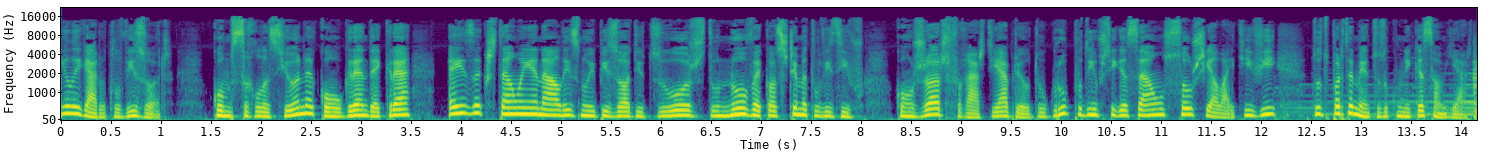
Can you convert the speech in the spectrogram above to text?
e ligar o televisor. Como se relaciona com o grande ecrã, eis a questão em análise no episódio de hoje do novo ecossistema televisivo, com Jorge Ferraz de Abreu, do Grupo de Investigação Social ITV, do Departamento de Comunicação e Arte.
